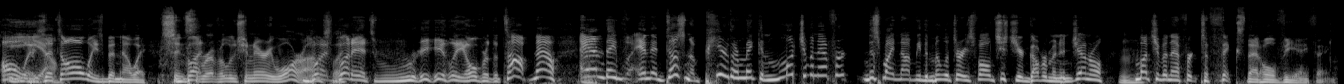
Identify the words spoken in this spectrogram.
Always. Yeah. It's always been that way. Since But- the Revolutionary War, but, but it's really over the top now, and they've and it doesn't appear they're making much of an effort. This might not be the military's fault, just your government in general. Mm-hmm. Much of an effort to fix that whole VA thing.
